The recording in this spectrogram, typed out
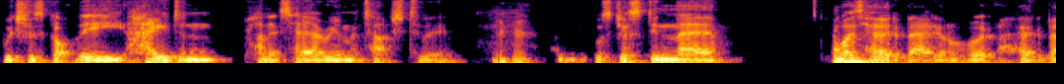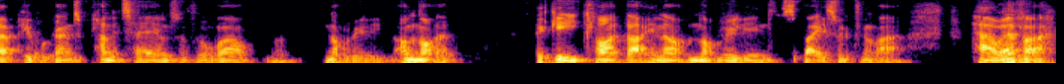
which has got the Hayden Planetarium attached to it. Mm-hmm. Was just in there. I always heard about it. I heard about people going to planetariums. I thought, well, not really. I'm not a, a geek like that. You know, I'm not really into space or anything like that. However,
